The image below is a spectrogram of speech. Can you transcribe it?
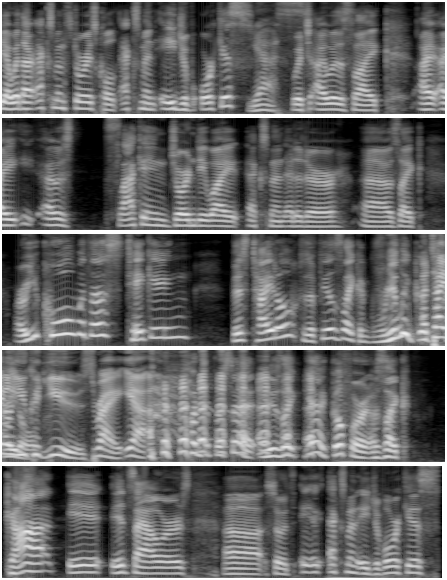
yeah, with our X Men story, it's called X Men Age of Orchis. Yes. Which I was like, I I, I was slacking Jordan D. White, X Men editor. Uh, I was like, are you cool with us taking? This title because it feels like a really good a title, title. you could use, right? Yeah, hundred percent. And he's like, "Yeah, go for it." I was like, "Got it, it's ours." Uh, so it's X Men: Age of Orchis,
